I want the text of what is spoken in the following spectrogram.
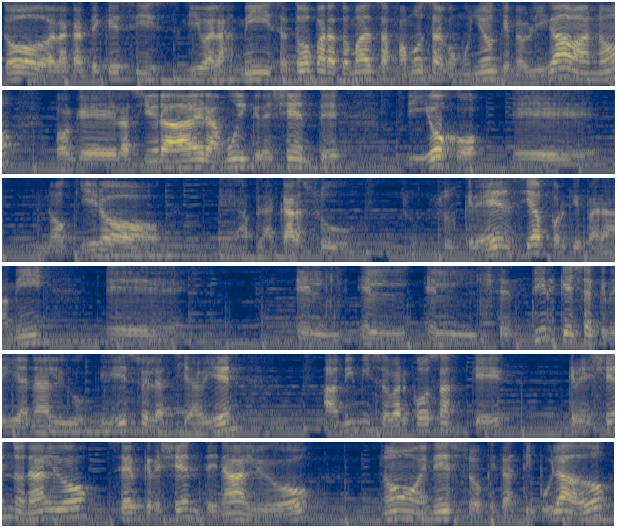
toda la catequesis, iba a las misas, todo para tomar esa famosa comunión que me obligaban, ¿no? Porque la señora A era muy creyente y ojo, eh, no quiero eh, aplacar sus creencias porque para mí eh, el, el sentir que ella creía en algo, que eso le hacía bien, a mí me hizo ver cosas que creyendo en algo, ser creyente en algo, no en eso que está estipulado,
